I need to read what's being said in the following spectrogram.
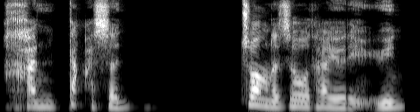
很大声。撞了之后，他有点晕，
